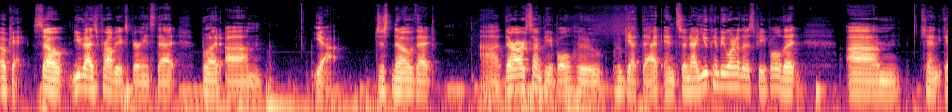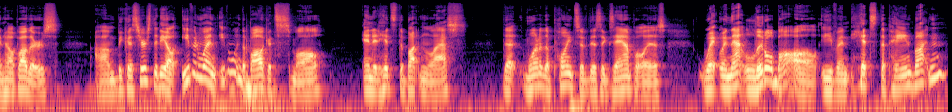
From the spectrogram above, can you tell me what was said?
okay. So you guys probably experienced that, but um, yeah, just know that uh, there are some people who, who get that. And so now you can be one of those people that um, can can help others. Um, because here's the deal: even when even when the ball gets small and it hits the button less, that one of the points of this example is when that little ball even hits the pain button,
